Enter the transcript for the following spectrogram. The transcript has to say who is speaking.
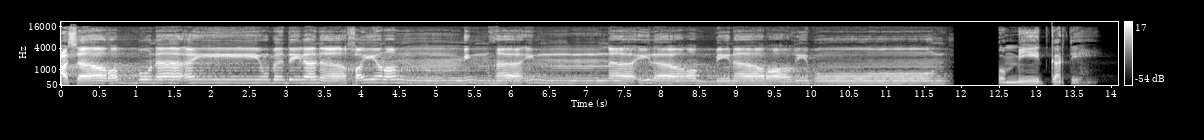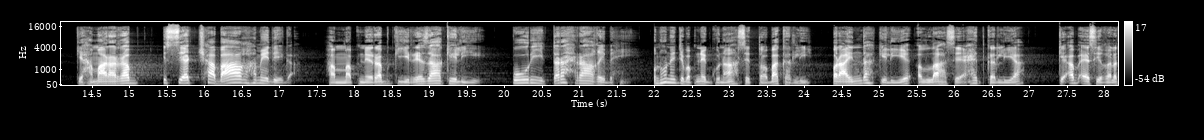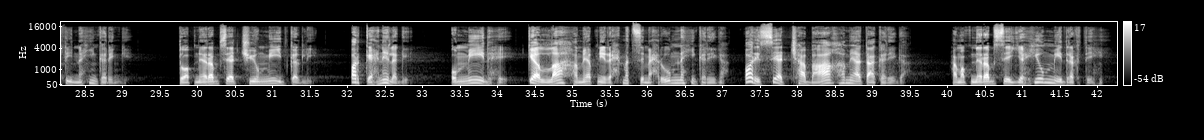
Speaker 1: عسى ربنا أن يبدلنا خيرا منها. إنا إلى ربنا راغبون.
Speaker 2: امید کرتے ہیں کہ ہمارا رب اس سے اچھا باغ ہمیں دے گا۔ ہم اپنے رب کی رضا کے لیے پوری طرح راغب ہیں۔ انہوں نے جب اپنے گناہ سے توبہ کر لی اور آئندہ کے لیے اللہ سے عہد کر لیا کہ اب ایسی غلطی نہیں کریں گے۔ تو اپنے رب سے اچھی امید کر لی اور کہنے لگے، امید ہے کہ اللہ ہمیں اپنی رحمت سے محروم نہیں کرے گا اور اس سے اچھا باغ ہمیں عطا کرے گا۔ ہم اپنے رب سے یہی امید رکھتے ہیں۔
